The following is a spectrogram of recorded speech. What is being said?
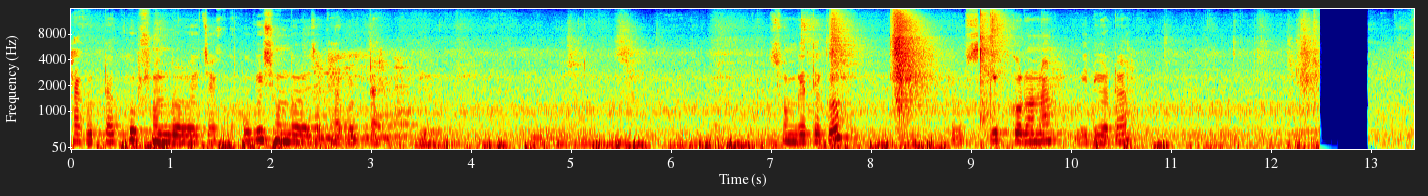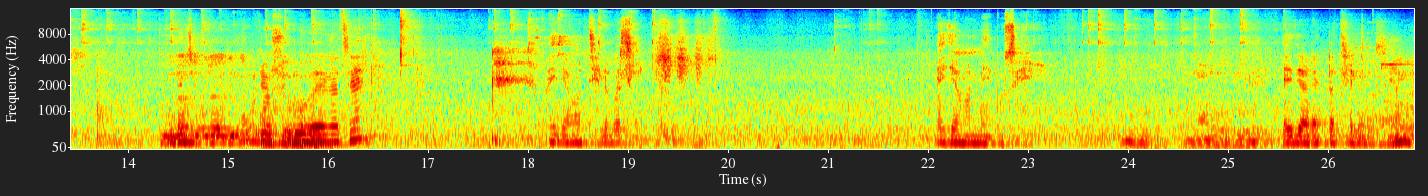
ঠাকুরটা খুব সুন্দর হয়েছে খুবই সুন্দর হয়েছে ঠাকুরটা দিয়ে দাও। সঙ্গে থেকো। কেউ স্কিপ করো না ভিডিওটা। পুজো শুরু হয়ে গেছে। এই যে আমার ছেলে বসে। এই যে আমার মেয়ে বসে। এই যে আর একটা ছেলে বসে। আমার।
